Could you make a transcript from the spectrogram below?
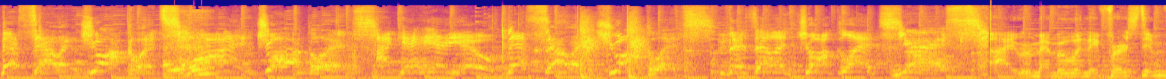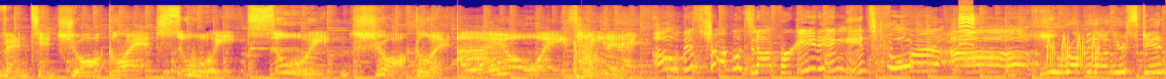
They're selling chocolates! What? Chocolates! I can't hear you! They're selling chocolates! They're selling chocolates! Yes! I remember when they first invented chocolate. Sweet, sweet chocolate. I always hated it. Oh, this chocolate's not for eating. It's for, uh... You rub it on your skin,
